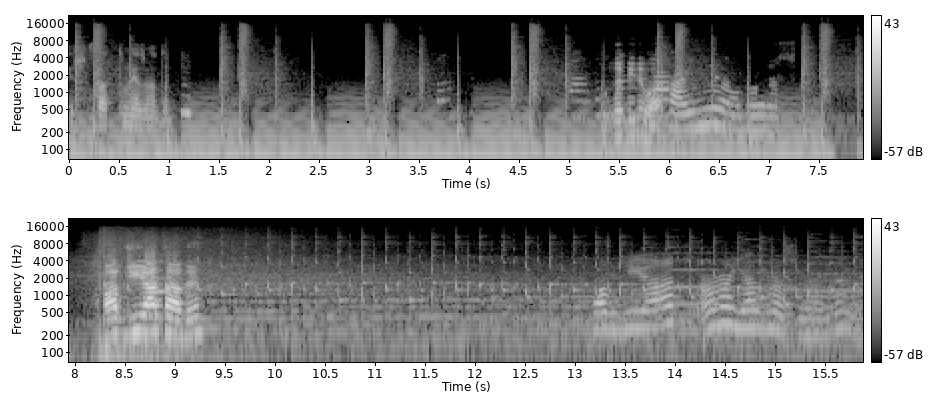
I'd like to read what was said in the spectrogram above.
Yusuf attım yazmadım. Burada biri var. Kaynıyor abi orası. PUBG'yi at abi. PUBG'yi at ama yazmasın abi değil mi?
